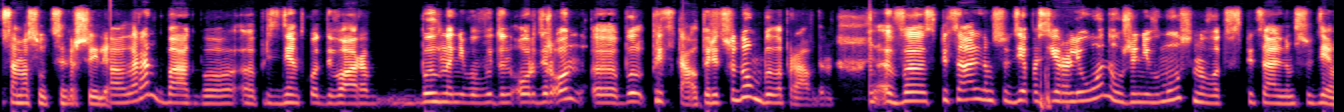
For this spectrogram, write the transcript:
Самосуд совершили. А Лоран Гбагбо, э, президент Кот-Дивуара, был на него выдан ордер. Он э, был, предстал перед судом, был оправдан. В специальном суде по Сьерра-Леоне, уже не в МУС, но вот в специальном суде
